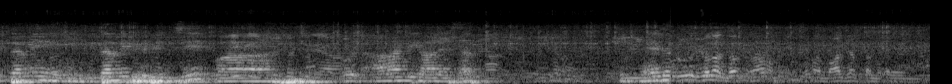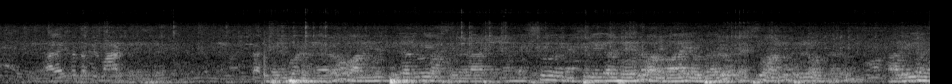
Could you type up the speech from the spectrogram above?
ఇద్దరిని ఇద్దరిని పిలిపించి అలాంటివి రాలేదు సార్ మేజర్ వెళ్ళిపోతున్నారు వాళ్ళు పిల్లలు నెక్స్ట్ నెక్స్ట్ లీగల్ వాళ్ళు భార్య అవుతారు నెక్స్ట్ వాళ్ళు పిల్లలు అవుతారు ఆ లీగల్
